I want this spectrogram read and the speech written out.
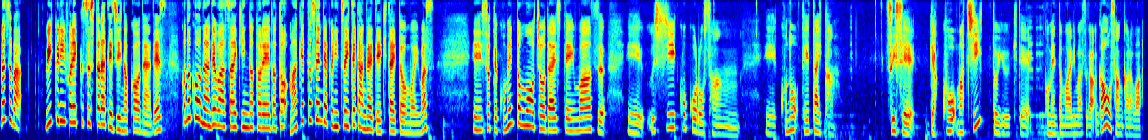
まずは、ウィークリーフォレックスストラテジーのコーナーです。このコーナーでは最近のトレードとマーケット戦略について考えていきたいと思います。えー、さてコメントも頂戴しています。えー、牛心さん、えー、この停滞感、水星逆行待ち？という来てコメントもありますが、ガオさんからは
